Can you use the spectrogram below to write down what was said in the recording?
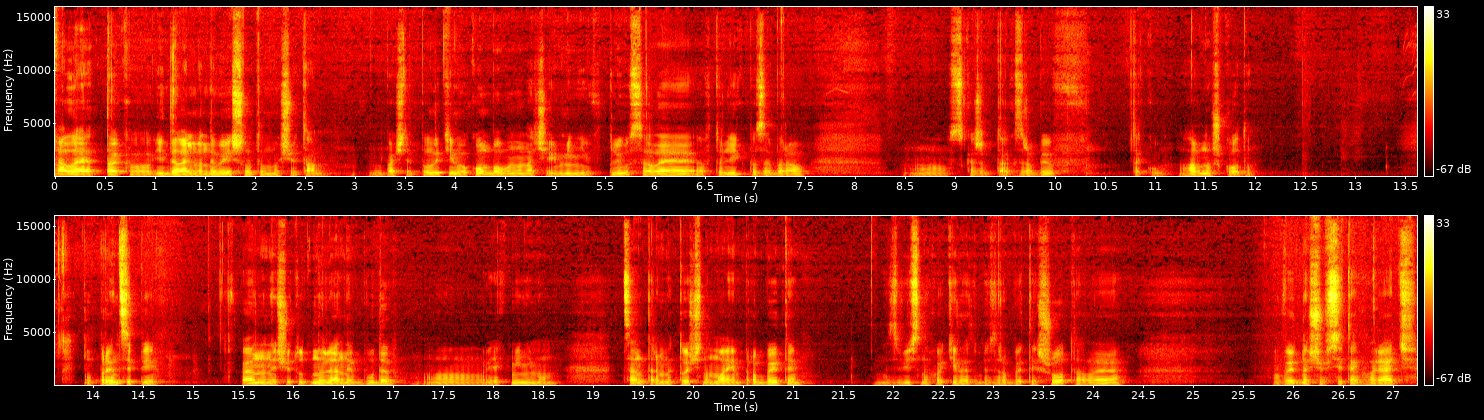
Але так ідеально не вийшло, тому що там, бачите, полетіло комбо, воно наче міні в плюс, але автолік позабирав, скажімо так, зробив таку гарну шкоду. Ну, в принципі, впевнений, що тут нуля не буде. Як мінімум, центр ми точно маємо пробити. Звісно, хотілося б зробити шот, але видно, що всі так горять.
